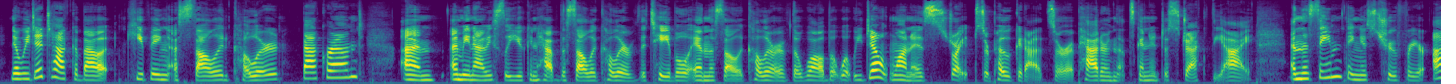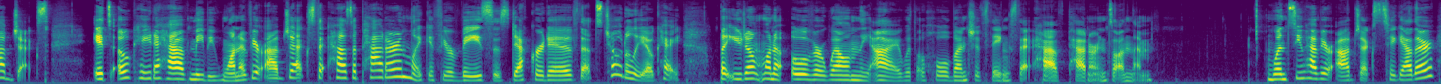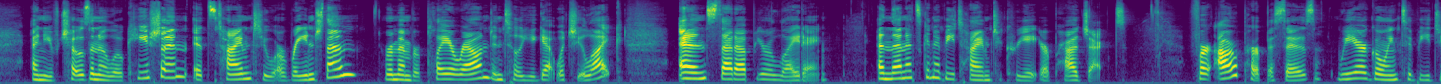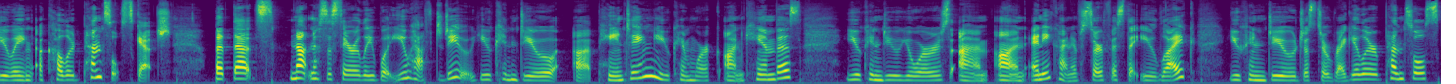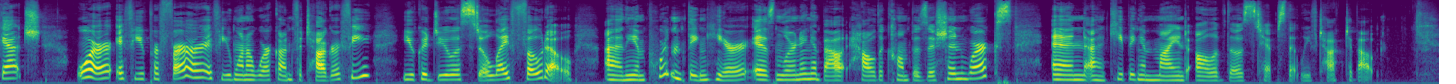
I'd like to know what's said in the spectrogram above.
Now, we did talk about keeping a solid colored background. Um, I mean, obviously, you can have the solid color of the table and the solid color of the wall, but what we don't want is stripes or polka dots or a pattern that's going to distract the eye. And the same thing is true for your objects. It's okay to have maybe one of your objects that has a pattern, like if your vase is decorative, that's totally okay. But you don't want to overwhelm the eye with a whole bunch of things that have patterns on them. Once you have your objects together and you've chosen a location, it's time to arrange them. Remember, play around until you get what you like and set up your lighting. And then it's going to be time to create your project. For our purposes, we are going to be doing a colored pencil sketch, but that's not necessarily what you have to do. You can do a painting, you can work on canvas, you can do yours um, on any kind of surface that you like. You can do just a regular pencil sketch, or if you prefer, if you want to work on photography, you could do a still life photo. Uh, the important thing here is learning about how the composition works and uh, keeping in mind all of those tips that we've talked about.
